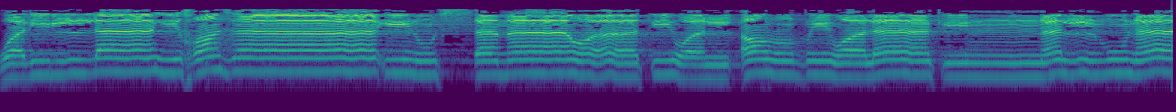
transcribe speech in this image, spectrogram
ولله خزائن السماوات والأرض ولكن المنافقين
